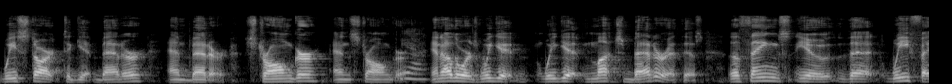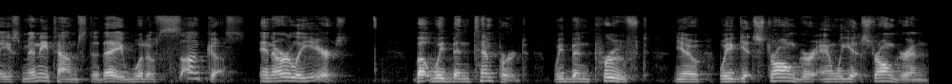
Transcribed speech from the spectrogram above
we start to get better and better, stronger and stronger. Yeah. In other words, we get we get much better at this. The things you know that we face many times today would have sunk us in early years but we've been tempered, we've been proofed. You know, we get stronger and we get stronger. And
